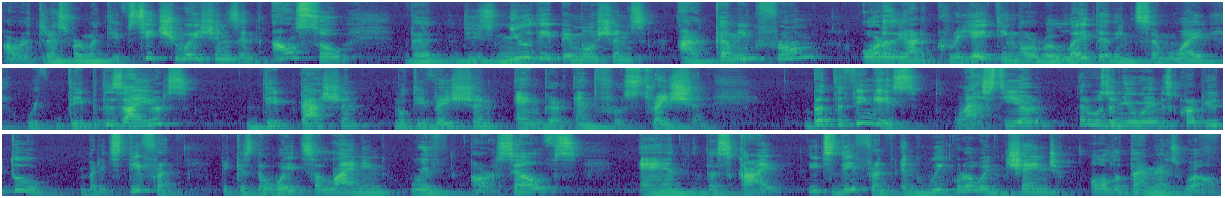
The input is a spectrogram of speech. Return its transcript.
our transformative situations, and also the, these new deep emotions are coming from or they are creating or related in some way with deep desires, deep passion, motivation, anger, and frustration. But the thing is, last year there was a new one in Scorpio too, but it's different because the way it's aligning with ourselves and the sky, it's different and we grow and change all the time as well.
